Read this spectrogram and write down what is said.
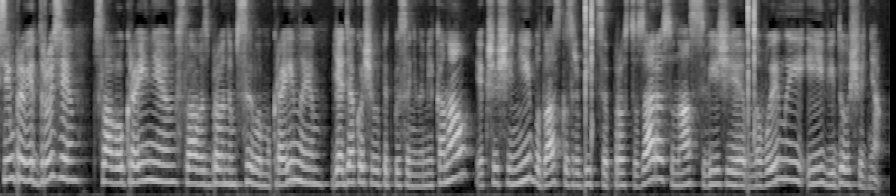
Всім привіт, друзі! Слава Україні! Слава Збройним силам України! Я дякую, що ви підписані на мій канал. Якщо ще ні, будь ласка, зробіть це просто зараз. У нас свіжі новини і відео щодня.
